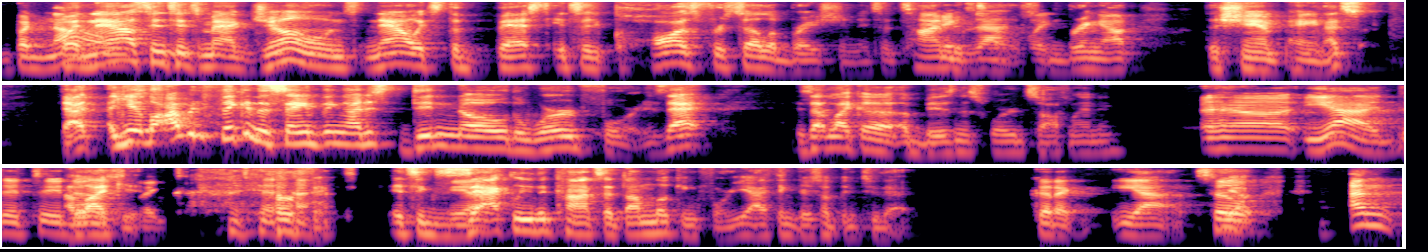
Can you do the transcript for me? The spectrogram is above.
But now, but now since it's Mac Jones, now it's the best. It's a cause for celebration. It's a time exactly. to toast and bring out the champagne. That's that. Yeah, I've been thinking the same thing. I just didn't know the word for it. Is that is that like a, a business word, soft landing? Uh, yeah, it, it I like it. Like, yeah. Perfect. It's exactly yeah. the concept I'm looking for. Yeah, I think there's something to that. Correct. Yeah. So, yeah. and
